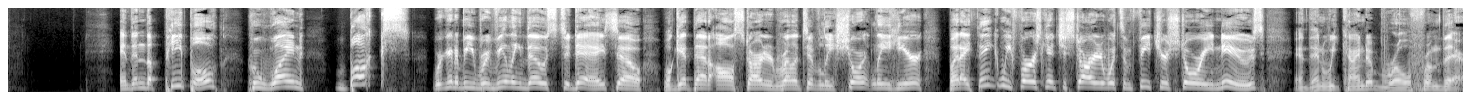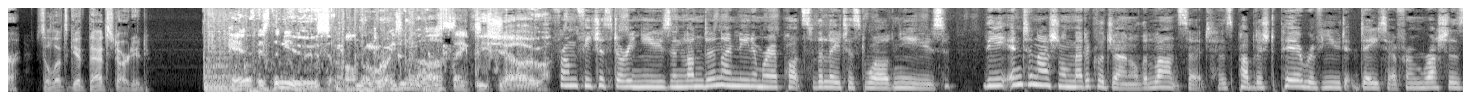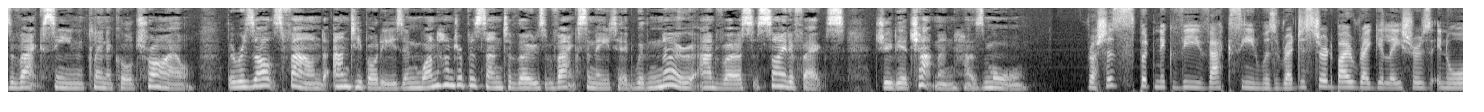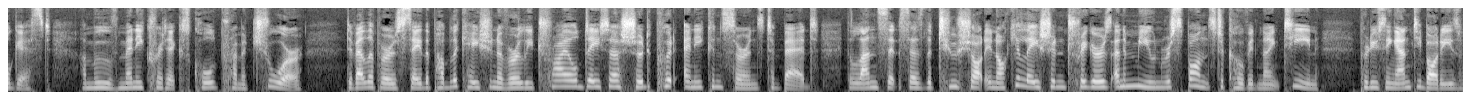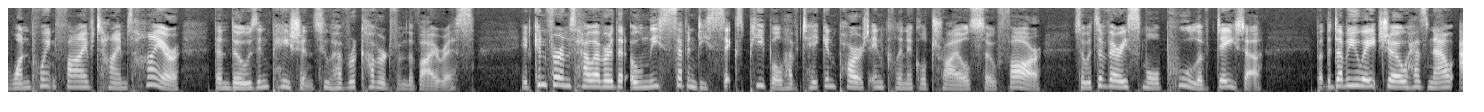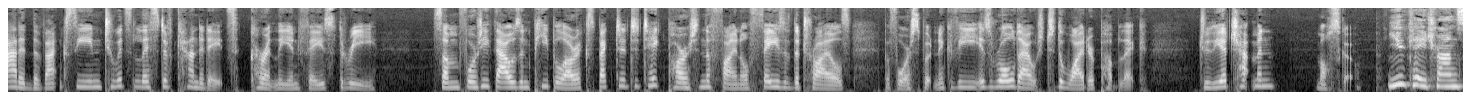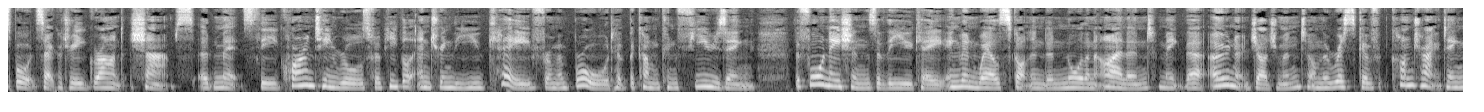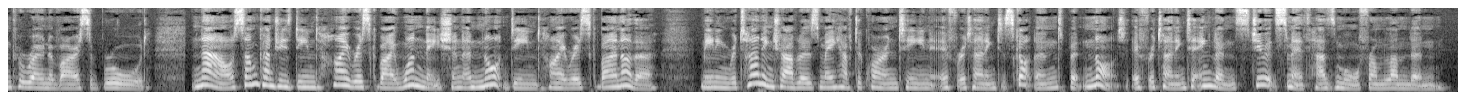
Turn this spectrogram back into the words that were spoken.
And then the people who won books. We're going to be revealing those today, so we'll get that all started relatively shortly here. But I think we first get you started with some feature story news, and then we kind of roll from there. So let's get that started. Here is the news on the Rated R Safety Show. From Feature Story News in London, I'm Nina Maria Potts for the latest world news. The international medical journal, The Lancet, has published peer reviewed data from Russia's vaccine clinical trial. The results found antibodies in 100% of those vaccinated with no adverse side effects. Julia Chapman has more. Russia's Sputnik V vaccine was registered by regulators in August, a move many critics called premature. Developers say the publication of early trial data should put any concerns to bed. The Lancet says the two shot inoculation triggers an immune response to COVID 19, producing antibodies 1.5 times higher than those in patients who have recovered from the virus. It confirms, however, that only 76 people have taken part in clinical trials so far, so it's a very small pool of data. But the WHO has now added the vaccine to its list of candidates, currently in phase 3. Some 40,000 people are expected to take part in the final phase of the trials before Sputnik V is rolled out to the wider public. Julia Chapman, Moscow. UK Transport Secretary Grant Shapps admits the quarantine rules for people entering the UK from abroad have become confusing. The four nations of the UK, England, Wales, Scotland, and Northern Ireland, make their own judgment on the risk of contracting coronavirus abroad. Now, some countries deemed high risk by one nation are not deemed high risk by another meaning returning travellers may have to quarantine if returning to Scotland, but not if returning to England. Stuart Smith has more from London.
